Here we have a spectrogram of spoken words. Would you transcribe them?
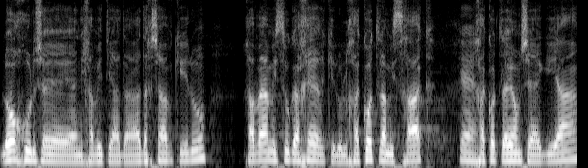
לא חול שאני חוויתי עד, עד עכשיו, כאילו. חוויה מסוג אחר, כאילו, לחכות למשחק, כן. לחכות ליום שיגיע.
